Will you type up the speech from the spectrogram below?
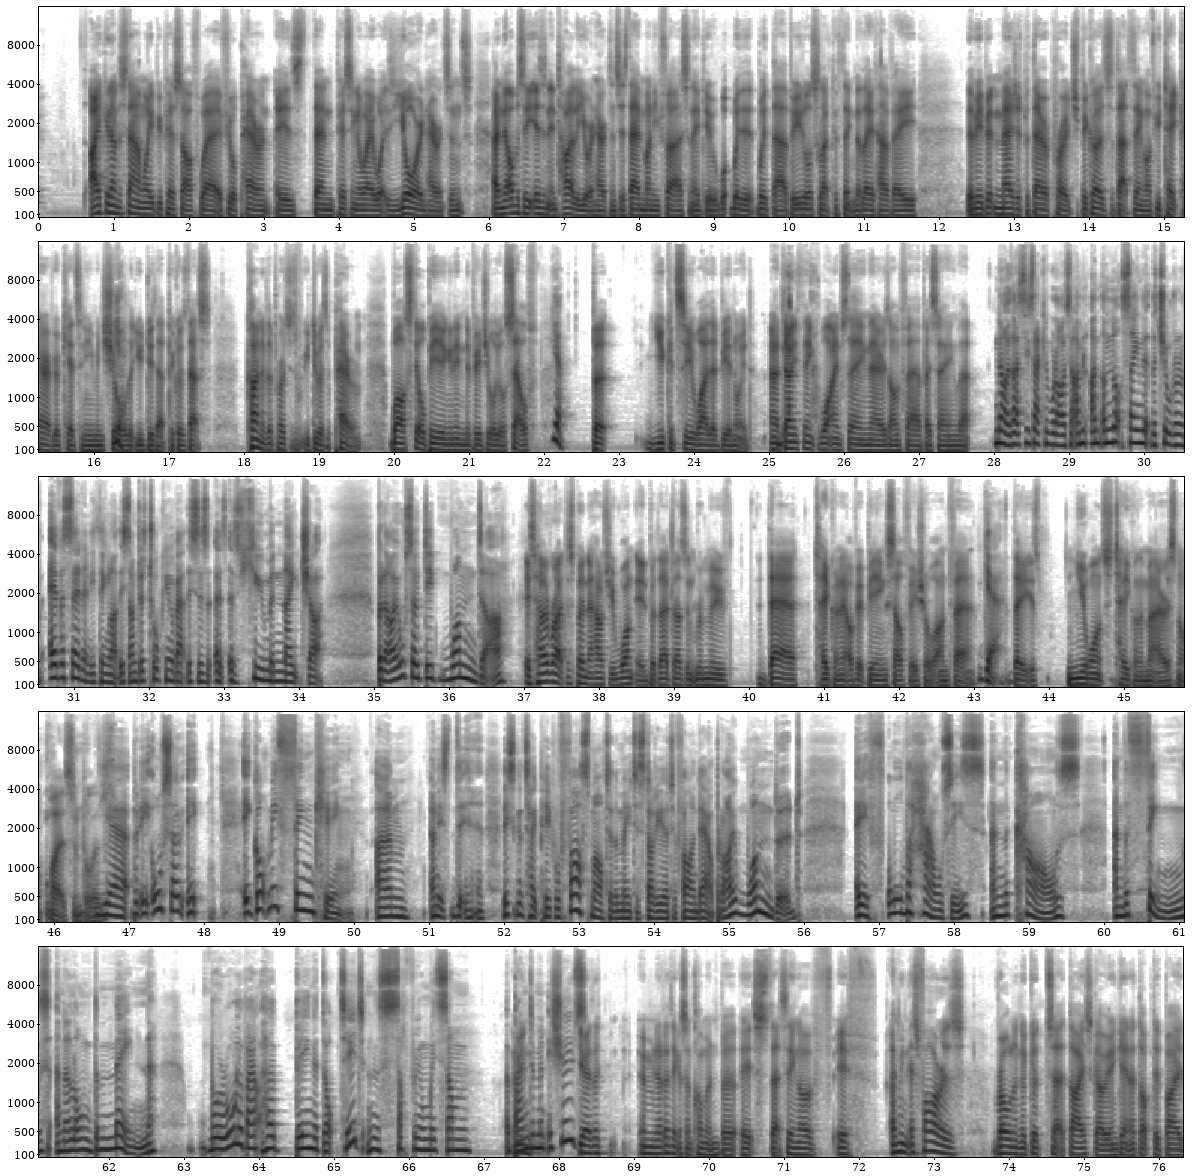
I could understand why you'd be pissed off where if your parent is then pissing away what is your inheritance, and it obviously isn't entirely your inheritance, it's their money first, and they do w- with it with that. But you'd also like to think that they'd have a they'd be a bit measured with their approach because of that thing of you take care of your kids and you ensure Yeah. that you do that because that's kind of the process of what you do as a parent while still being an individual yourself. Yeah. But you could see why they'd be annoyed. And I don't think what I'm saying there is unfair by saying that No, that's exactly what I was saying. I'm, I'm, I'm not saying that the children have ever said anything like this. I'm just talking about this as, as, as human nature. But I also did wonder. it's her right to spend it how she wanted, but that doesn't remove their take on it of it being selfish or unfair. Yeah. They is nuanced take on the matter. It's not quite as simple as Yeah, but it also it it got me thinking. Um, and it's this is going to take people far smarter than me to study her to find out. But I wondered if all the houses and the cars and the things and along the men were all about her being adopted and suffering with some abandonment issues. Yeah, the, I mean, I don't think it's uncommon, but it's that thing of if I mean, as far as rolling a good set of dice going and getting adopted by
